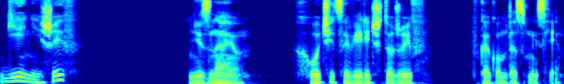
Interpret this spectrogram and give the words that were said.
«Гений жив?» «Не знаю. Хочется верить, что жив. В каком-то смысле.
